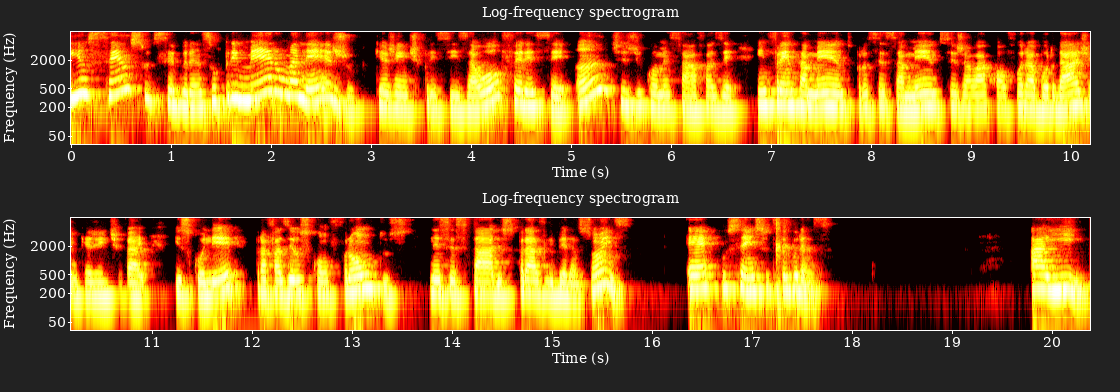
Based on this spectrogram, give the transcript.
E o senso de segurança, o primeiro manejo que a gente precisa oferecer antes de começar a fazer enfrentamento, processamento, seja lá qual for a abordagem que a gente vai escolher para fazer os confrontos necessários para as liberações, é o senso de segurança. Aí,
